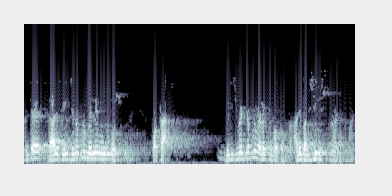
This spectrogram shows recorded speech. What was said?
అంటే గాలి పీల్చినప్పుడు బెల్లి ముందుకు వస్తుంది పొట్ట. విడిచిపెట్టినప్పుడు వెనక్కి పోతుంది. అది పరిశీలిస్తున్నాడు అనమాట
